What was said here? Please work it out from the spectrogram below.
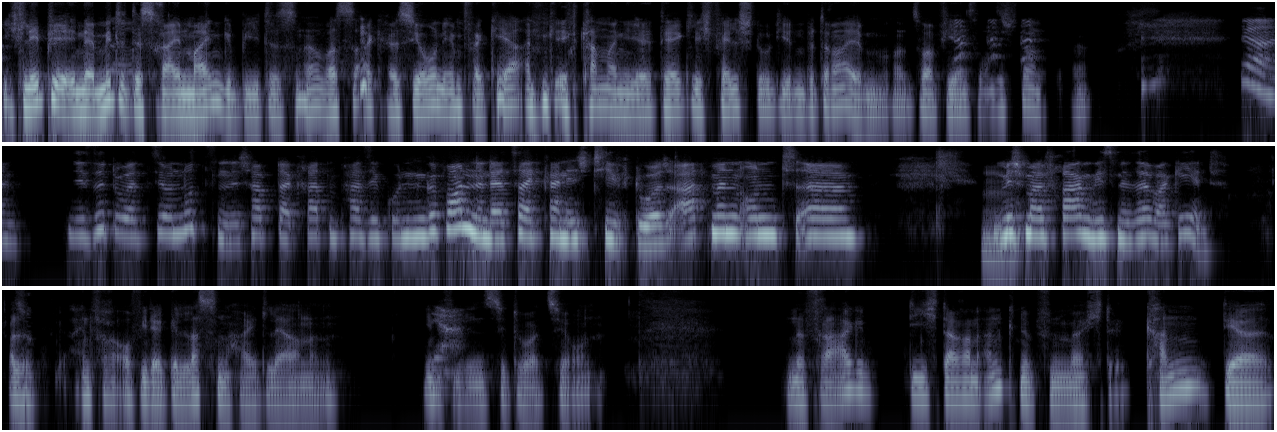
ich lebe hier in der Mitte des Rhein-Main-Gebietes. Ne? Was Aggression im Verkehr angeht, kann man hier täglich Feldstudien betreiben, und zwar 24 Stunden. Ja, die Situation nutzen. Ich habe da gerade ein paar Sekunden gewonnen. In der Zeit kann ich tief durchatmen und äh, hm. mich mal fragen, wie es mir selber geht. Also einfach auch wieder Gelassenheit lernen in ja. vielen Situationen eine Frage, die ich daran anknüpfen möchte. Kann der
